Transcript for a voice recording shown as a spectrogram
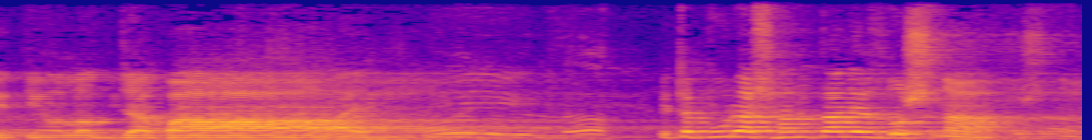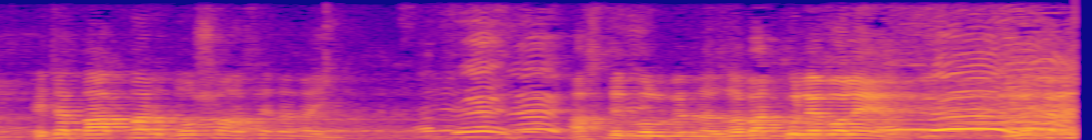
দ্বিতীয় লজ্জা পায়। এটা পুরা সন্তানের দোষ না। এটা বাপ মার দোষও আছে না নাই? আসতে বলবেন না, জবান খুলে বলেন। বলে তারা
